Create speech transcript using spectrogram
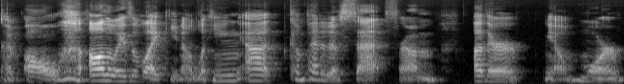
kind of all all the ways of like you know looking at competitive set from other you know more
